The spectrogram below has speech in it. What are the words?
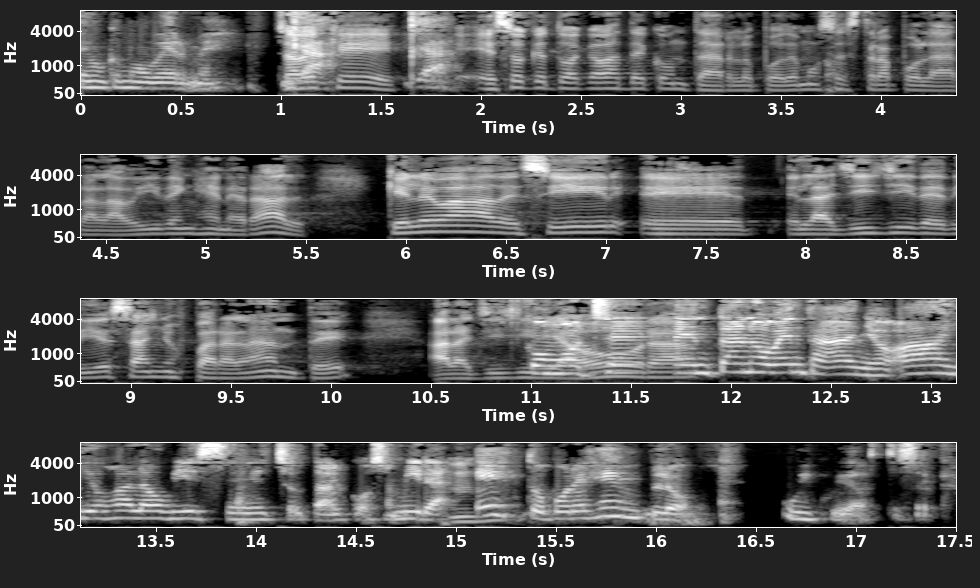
tengo que moverme. ¿Sabes qué? Eso que tú acabas de contar lo podemos extrapolar a la vida en general. ¿Qué le vas a decir eh, la Gigi de 10 años para adelante a la Gigi Con de ahora? 80, 90 años. Ay, ojalá hubiese hecho tal cosa. Mira, uh -huh. esto, por ejemplo, uy, cuidado, esto se cae.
